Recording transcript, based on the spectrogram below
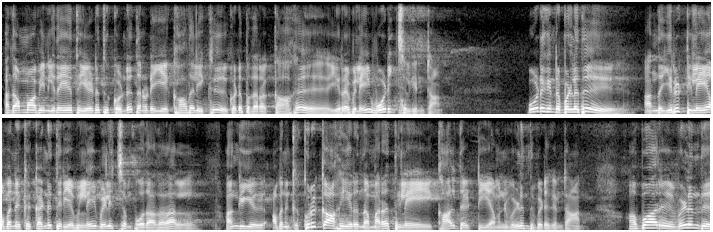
அந்த அம்மாவின் இதயத்தை எடுத்துக்கொண்டு தன்னுடைய காதலிக்கு கொடுப்பதற்காக இரவிலே ஓடிச் செல்கின்றான். ஓடுகின்ற பொழுது அந்த இருட்டிலே அவனுக்கு கண்ணு தெரியவில்லை வெளிச்சம் போதாததால் அங்கே அவனுக்கு குறுக்காக இருந்த மரத்திலே கால் தட்டி அவன் விழுந்து விடுகின்றான். அவ்வாறு விழுந்து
